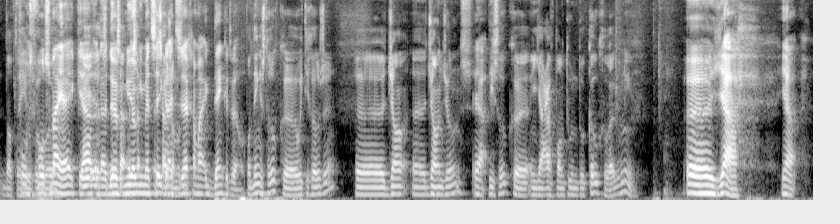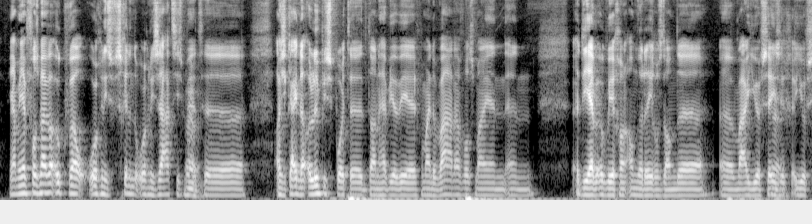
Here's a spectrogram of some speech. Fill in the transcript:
dat Volgens, volgens mij, hè, ik, nou durf ik nu ook niet met zekerheid te zeggen, maar ik denk het wel. Want ding is er ook, hoe heet die gozer? Eh, John, eh, John Jones. Ja. Die is ook eh, een jaar verband toen door coke gebruikt, of niet? Ja. ja. Ja, maar je hebt volgens mij wel ook wel organis verschillende organisaties met... als je kijkt naar Olympische sporten, dan heb je weer voor mij de WADA volgens mij. En, en die hebben ook weer gewoon andere regels dan de, waar UFC, Ja. zich, UFC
